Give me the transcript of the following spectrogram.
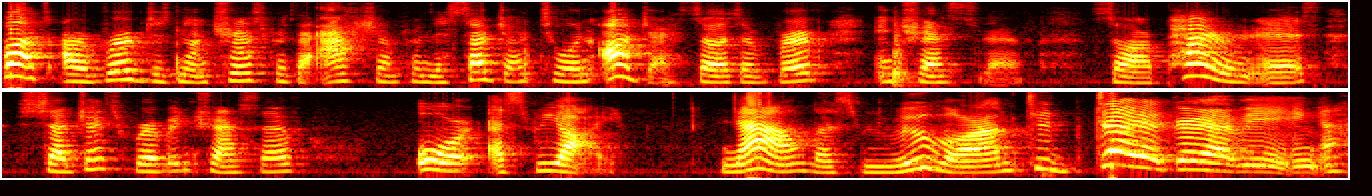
but our verb does not transfer the action from the subject to an object, so it's a verb intransitive. So our pattern is subject, verb, intransitive, or SVI. Now let's move on to diagramming.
